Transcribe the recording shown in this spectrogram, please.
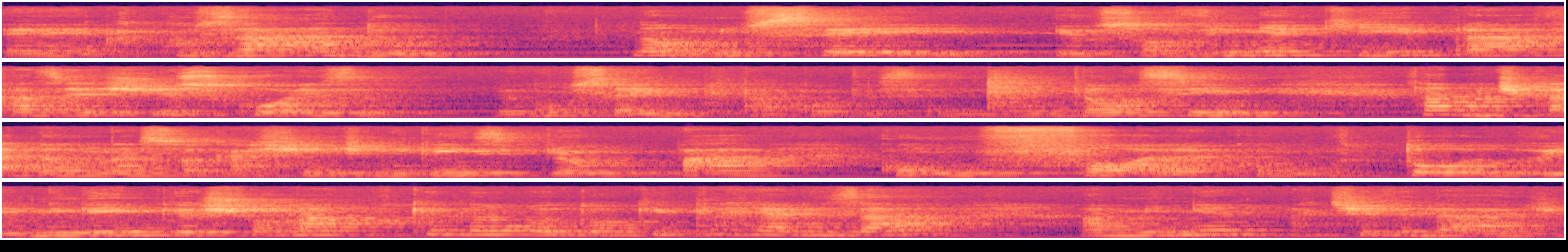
é, acusado, Não, não sei, eu só vim aqui para fazer X coisa, eu não sei do que está acontecendo. Então, assim, sabe, de cada um na sua caixinha, de ninguém se preocupar com o fora, com o todo, e ninguém questionar, porque não, eu tô aqui para realizar a minha atividade.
